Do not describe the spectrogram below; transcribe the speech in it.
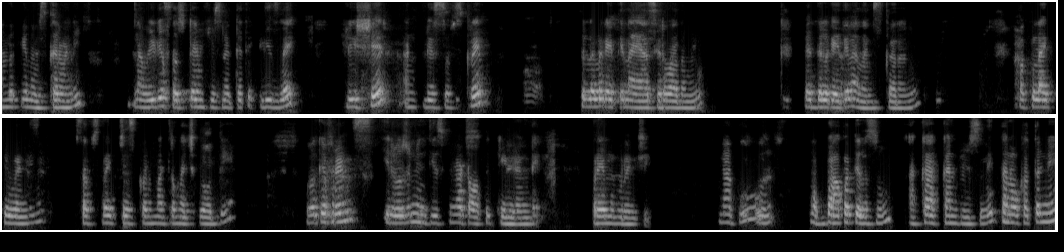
అందరికీ నమస్కారం అండి. నా వీడియో ఫస్ట్ టైం చూసినట్టయితే please like please share and please subscribe. పిల్లలకైతే నా ఆశీర్వాదములు పెద్దలకైతే నా నమస్కారాలు. ఒక లైక్ ఇవ్వండి సబ్స్క్రైబ్ చేసుకోవడం మాత్రం మర్చిపోవద్దు. ఓకే ఫ్రెండ్స్ ఈరోజు నేను తీసుకున్న టాపిక్ ఏంటంటే ప్రేమ గురించి. నాకు ఒక పాప తెలుసు అక్క అక్క అని పిలుస్తుంది. తను ఒక అతన్ని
